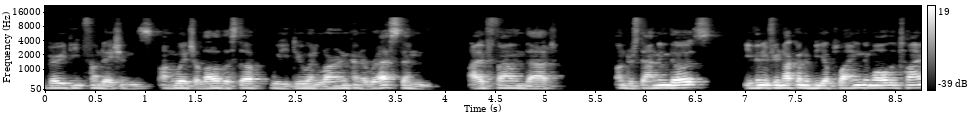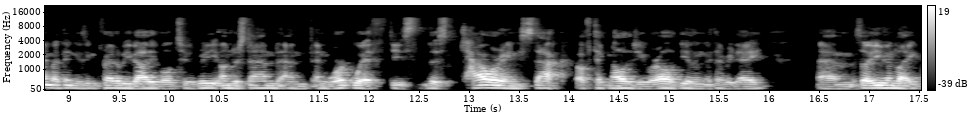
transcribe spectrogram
very deep foundations on which a lot of the stuff we do and learn kind of rest. And I've found that understanding those, even if you're not going to be applying them all the time, I think is incredibly valuable to really understand and and work with these this towering stack of technology we're all dealing with every day. Um, so even like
